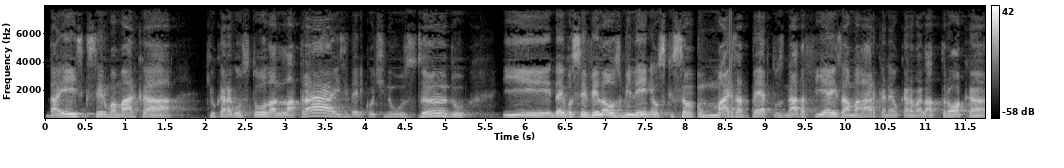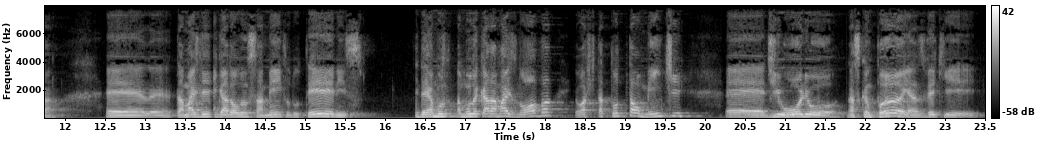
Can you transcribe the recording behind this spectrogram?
da ex, que ser uma marca que o cara gostou lá, lá atrás, e daí ele continua usando. E daí você vê lá os millennials que são mais abertos, nada fiéis à marca, né? O cara vai lá, troca, é, tá mais ligado ao lançamento do tênis. E daí a molecada mais nova, eu acho que tá totalmente é, de olho nas campanhas, vê que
